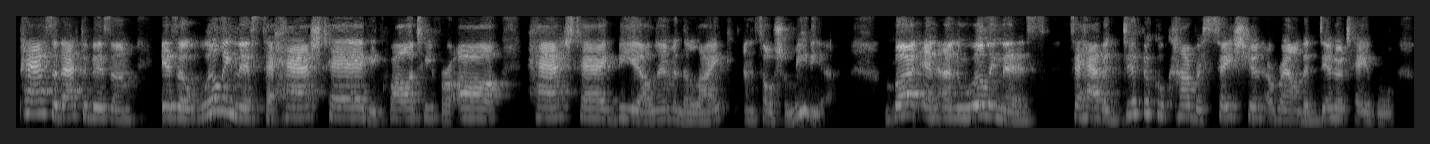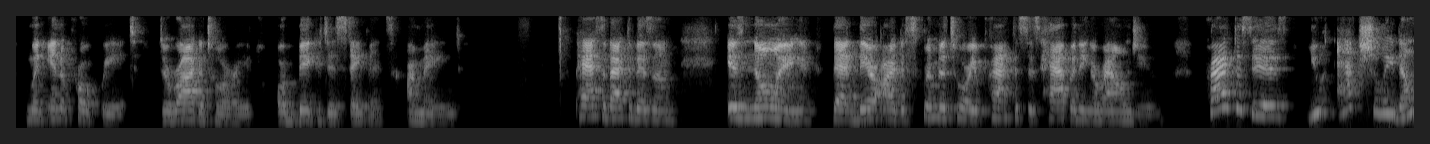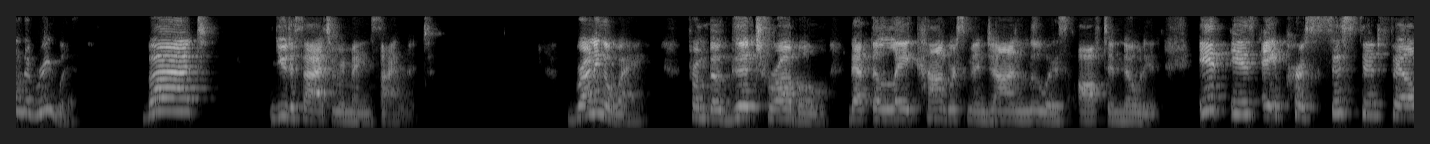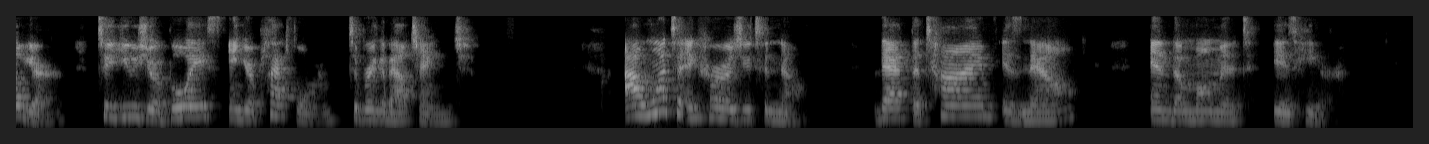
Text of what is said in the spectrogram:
Passive activism is a willingness to hashtag equality for all, hashtag BLM and the like on social media, but an unwillingness to have a difficult conversation around the dinner table when inappropriate, derogatory, or bigoted statements are made. Passive activism is knowing that there are discriminatory practices happening around you. Practices you actually don't agree with but you decide to remain silent. Running away from the good trouble that the late Congressman John Lewis often noted, it is a persistent failure to use your voice and your platform to bring about change. I want to encourage you to know that the time is now and the moment is here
